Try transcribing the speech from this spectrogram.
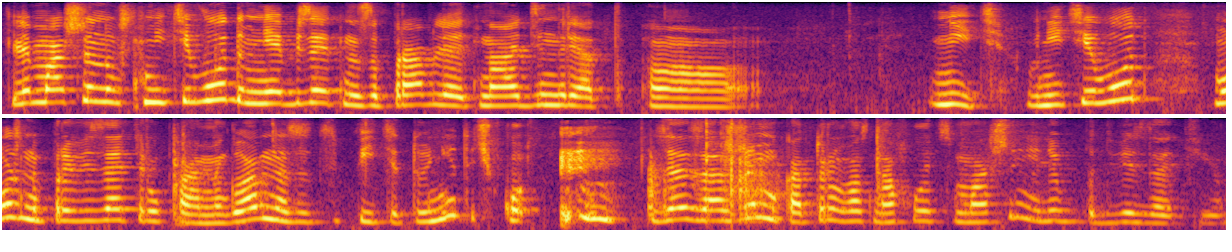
Для машинок с нитеводом не обязательно заправлять на один ряд э, нить в нитевод. Можно провязать руками. Главное зацепить эту ниточку за зажим, который у вас находится в машине, либо подвязать ее.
